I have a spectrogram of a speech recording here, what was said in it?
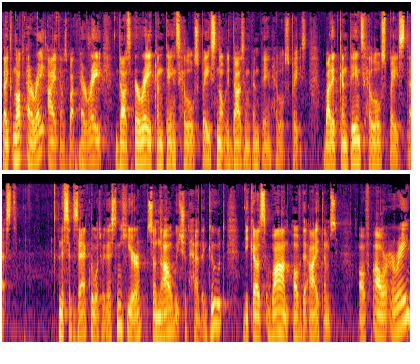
like not array items, but array. Does array contains hello space? No, it doesn't contain hello space, but it contains hello space test. And that's exactly what we're testing here. So now we should have a good because one of the items of our array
